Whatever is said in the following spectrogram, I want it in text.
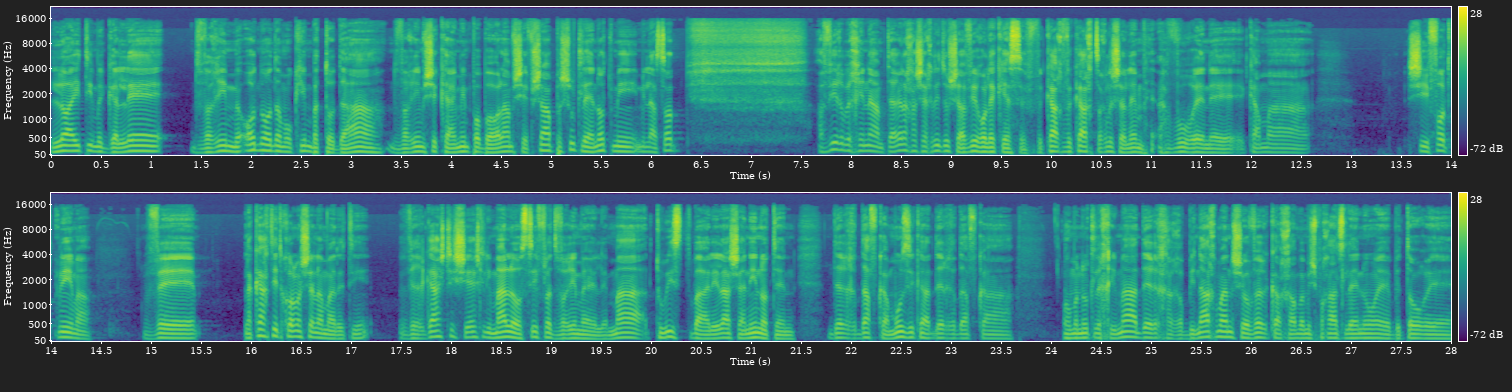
לא הייתי מגלה דברים מאוד מאוד עמוקים בתודעה, דברים שקיימים פה בעולם, שאפשר פשוט ליהנות מ- מלעשות אוויר בחינם. תאר לך שהחליטו שאוויר עולה כסף, וכך וכך צריך לשלם עבור uh, כמה שאיפות פנימה. ולקחתי את כל מה שלמדתי, והרגשתי שיש לי מה להוסיף לדברים האלה, מה הטוויסט בעלילה שאני נותן, דרך דווקא מוזיקה, דרך דווקא אומנות לחימה, דרך הרבי נחמן, שעובר ככה במשפחה אצלנו אה, בתור, אה,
